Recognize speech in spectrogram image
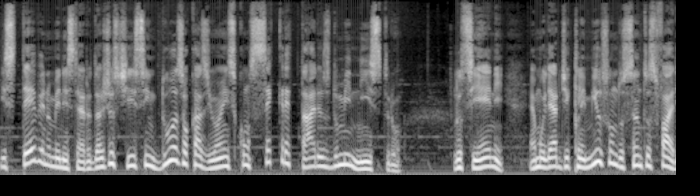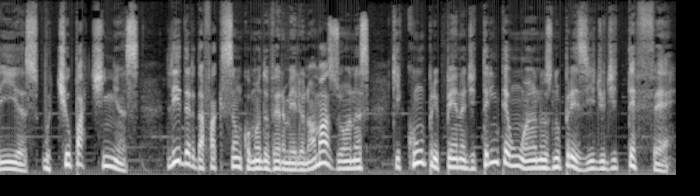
esteve no Ministério da Justiça em duas ocasiões com secretários do ministro. Luciene é mulher de Clemilson dos Santos Farias, o tio Patinhas, líder da facção Comando Vermelho no Amazonas, que cumpre pena de 31 anos no presídio de Tefé.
